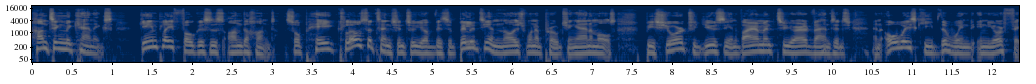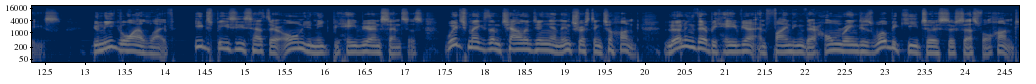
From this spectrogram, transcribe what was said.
Hunting mechanics. Gameplay focuses on the hunt, so pay close attention to your visibility and noise when approaching animals. Be sure to use the environment to your advantage and always keep the wind in your face. Unique wildlife. Each species has their own unique behavior and senses, which makes them challenging and interesting to hunt. Learning their behavior and finding their home ranges will be key to a successful hunt.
